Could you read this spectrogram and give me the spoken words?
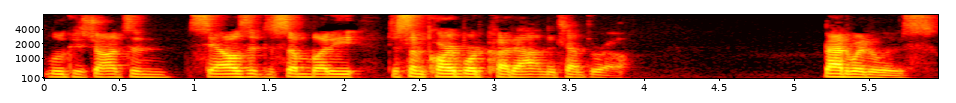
Lucas Johnson sails it to somebody, to some cardboard cutout in the 10th row. Bad way to lose.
